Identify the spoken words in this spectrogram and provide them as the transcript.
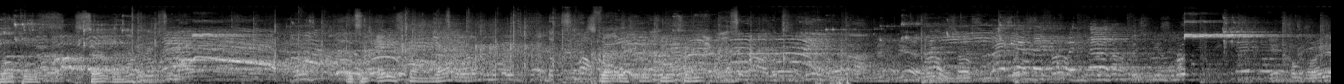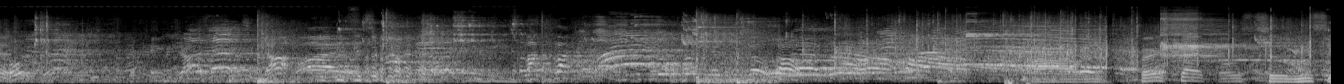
Lopez serving. It's an ace from Memorial. Score is 15 First set goes to UC.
